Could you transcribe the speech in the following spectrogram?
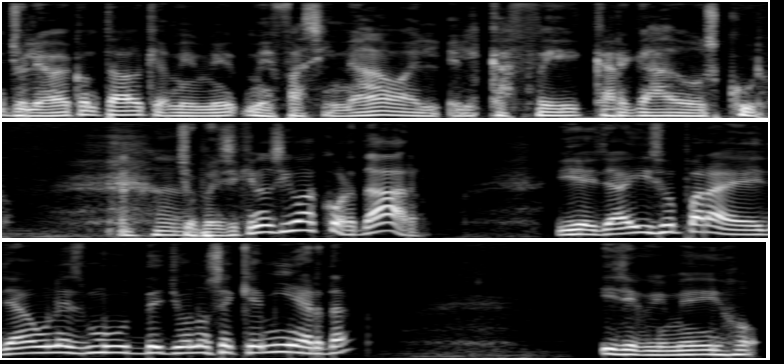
yo le había contado que a mí me, me fascinaba el, el café cargado oscuro. Ajá. Yo pensé que no se iba a acordar. Y ella hizo para ella un smooth de yo no sé qué mierda. Y llegó y me dijo,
